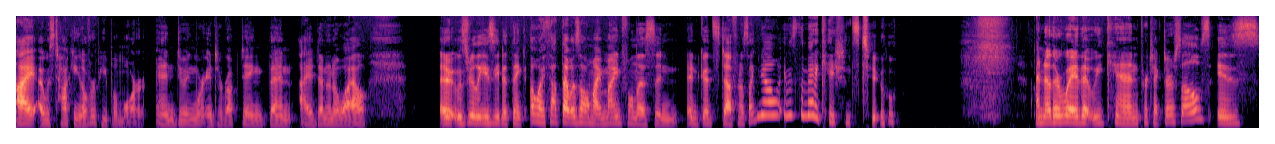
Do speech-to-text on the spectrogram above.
I, I was talking over people more and doing more interrupting than I had done in a while it was really easy to think, oh, I thought that was all my mindfulness and, and good stuff. And I was like, no, it was the medications too. Another way that we can protect ourselves is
